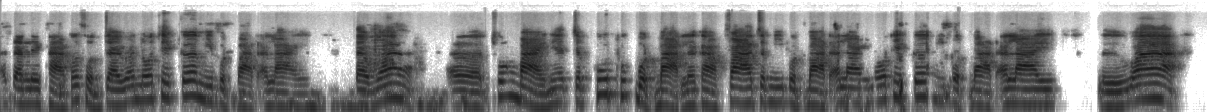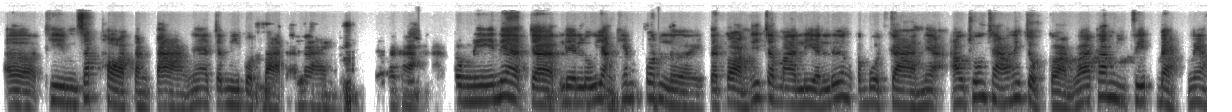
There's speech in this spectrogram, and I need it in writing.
อาจารย์เลขาก็สนใจว่าโน้ตเทคเกอร์มีบทบาทอะไร แต่ว่าเอ่อช่วงบ่ายเนี่ยจะพูดทุกบทบาทเลยค่ะ ฟาจะมีบทบาทอะไรโน้ตเทคเกอร์มีบทบาทอะไร หรือว่า ทีมซัพพอร์ตต่างๆ เนี่ยจะมีบทบาทอะไรนะคะตรงนี้เนี่ยจะเรียนรู้อย่างเข้มข้นเลย แต่ก่อนที่จะมาเรียนเรื่องกระบวนการเนี่ยเอาช่วงเช้าให้จบก่อนว่าถ้ามีฟีดแบ็กเนี่ย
